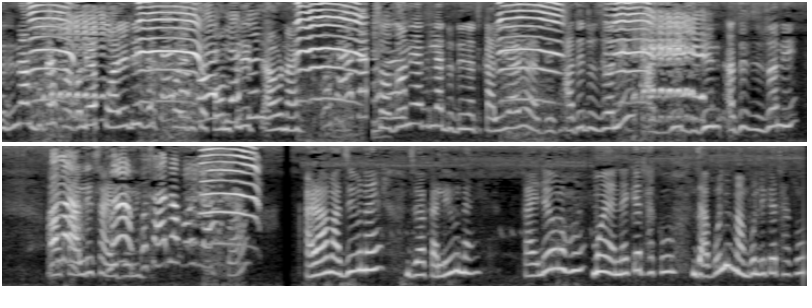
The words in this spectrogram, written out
দুদিনত গোটেই ছাগলীয়ে পোৱালি দি শেষ কৰি দিছে কমপ্লিট আৰু নাই। ছজনীয়ে দিলে দুদিনত কালি আৰু আজি। আজি দুজনী আজি দুদিন আজি দুজনী আৰু কালি চাৰিজনী। আৰাম আজিও নাই যোৱা কালিও নাই কাইলেও নহয়। মই এনেকে থাকো যাবলি মাবলিকে থাকো।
